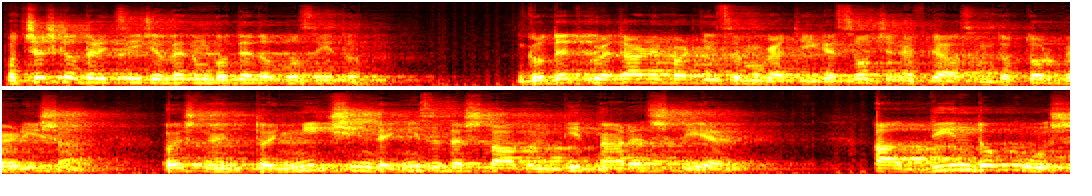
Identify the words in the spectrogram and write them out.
Po ç'është kjo drejtësi që vetëm godet opozitën? Godet kryetarin e Partisë Demokratike, sot që ne flasim, Doktor Berisha, është në të njëqind e njëzet e shtatën ditë në arrest shtëpie. A di ndokush,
